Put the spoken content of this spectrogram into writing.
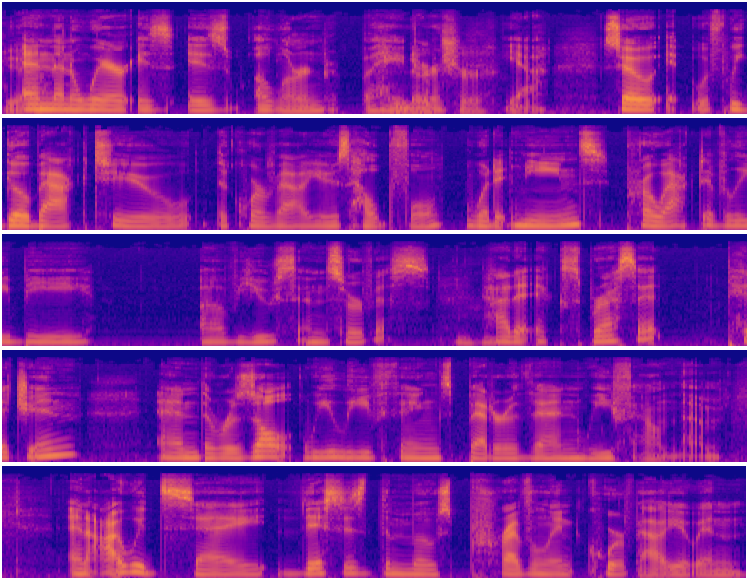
Yeah. and then aware is is a learned behavior. nurture. Yeah. So if we go back to the core values, helpful, what it means, proactively be of use and service, Mhm. how to express it, pitch in, and the result, we leave things better than we found them. And I would say this is the most prevalent core value in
